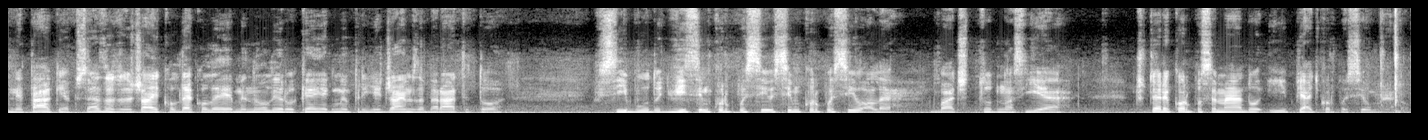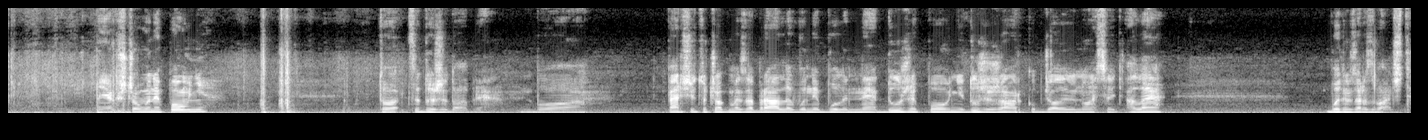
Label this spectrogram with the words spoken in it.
Не так, як все. Зазвичай, коли деколи минулі роки, як ми приїжджаємо забирати, то всі будуть 8 корпусів, 7 корпусів, але бачите, тут у нас є 4 корпуси меду і 5 корпусів меду. Якщо вони повні, то це дуже добре. Бо перший точок ми забрали, вони були не дуже повні, дуже жарко бджоли не носять, але будемо зараз бачити.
